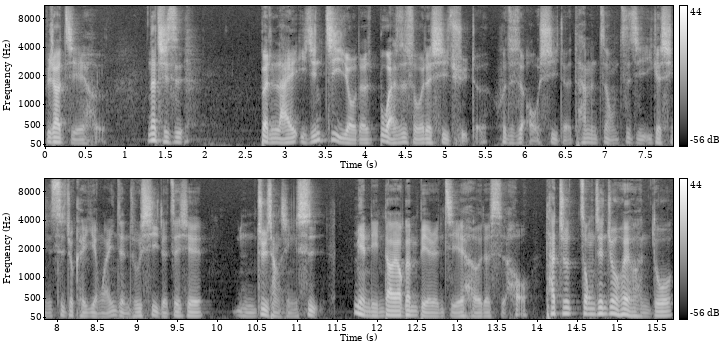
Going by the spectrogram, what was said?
必须要结合。那其实本来已经既有的，不管是所谓的戏曲的，或者是偶戏的，他们这种自己一个形式就可以演完一整出戏的这些嗯剧场形式，面临到要跟别人结合的时候，它就中间就会有很多，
